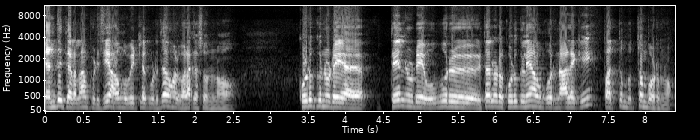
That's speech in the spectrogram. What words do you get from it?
ஜந்துக்களெல்லாம் பிடிச்சி அவங்க வீட்டில் கொடுத்து அவங்கள வளர்க்க சொல்லணும். கொடுக்கனுடைய தேலினுடைய ஒவ்வொரு இதழோட கொடுக்கலையும் அவங்க ஒரு நாளைக்கு பத்து முத்தம் போடணும்.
